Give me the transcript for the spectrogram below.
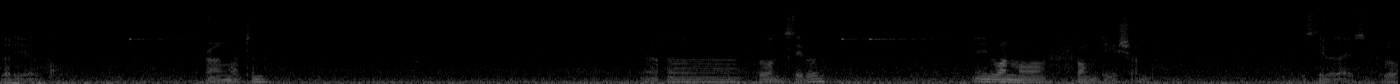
Bloody hell. Wrong button. Uh. Need one more foundation to stabilize the floor.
